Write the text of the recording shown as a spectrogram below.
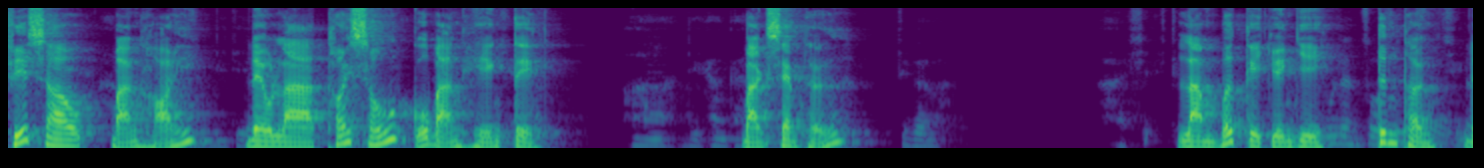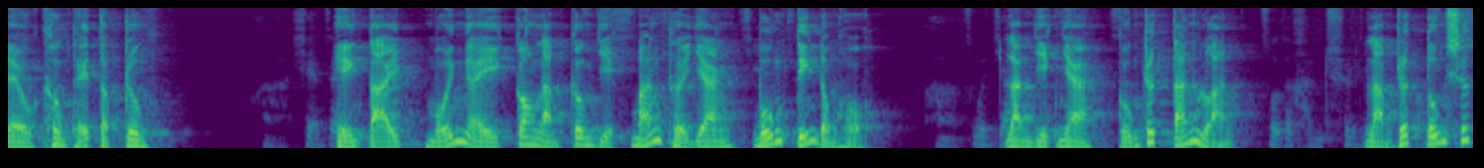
Phía sau, bạn hỏi, đều là thói xấu của bạn hiện tiền. Bạn xem thử. Làm bất kỳ chuyện gì, tinh thần đều không thể tập trung. Hiện tại, mỗi ngày con làm công việc bán thời gian 4 tiếng đồng hồ. Làm việc nhà cũng rất tán loạn. Làm rất tốn sức,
